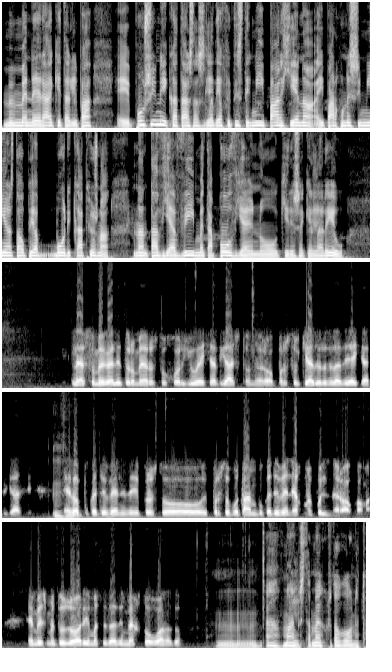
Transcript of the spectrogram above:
με, με νερά κτλ. Ε, πώς είναι η κατάσταση, δηλαδή αυτή τη στιγμή υπάρχει ένα, υπάρχουν σημεία στα οποία μπορεί κάποιος να, να τα διαβεί με τα πόδια ενώ κύριε Σακελαρίου; Ναι, στο μεγαλύτερο μέρος του χωριού έχει αδειάσει το νερό. Προς το κέντρο δηλαδή έχει Εδώ που κατεβαίνει προς το, προς το ποτάμι που κατεβαίνει έχουμε πολύ νερό ακόμα. Εμείς με το ζόρι είμαστε δηλαδή μέχρι το γόνατο. Α, μάλιστα, μέχρι το γόνατο.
